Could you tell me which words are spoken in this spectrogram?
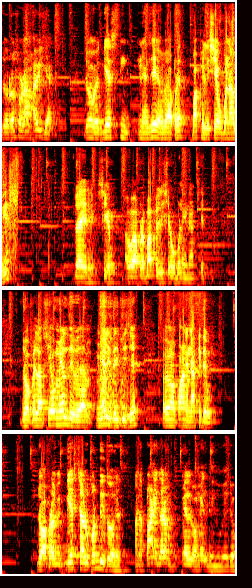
જો રસોડામાં આવી ગયા. જો હવે ગેસ ને જે હવે આપણે બાફેલી સેવ બનાવીએ. ડાયરેક્ટ સેવ. હવે આપણે બાફેલી સેવ બનાવી નાખીએ. જો, પેલા સેવ મેલ દેવી મેલી દીધી છે. હવે એમાં પાણી નાખી દેવું. જો, આપણે ગેસ ચાલુ કરી દીધો છે અને પાણી ગરમ મેલવા મેલ દીધું છે, જો.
